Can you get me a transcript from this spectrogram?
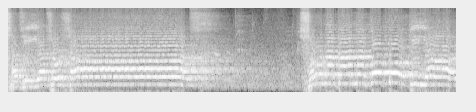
সাজিয়াছ সাজ সোনা দানা কত কি আর,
